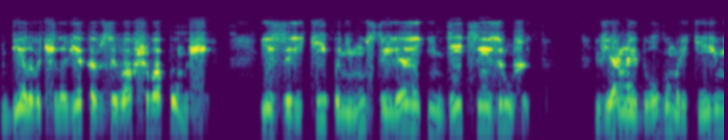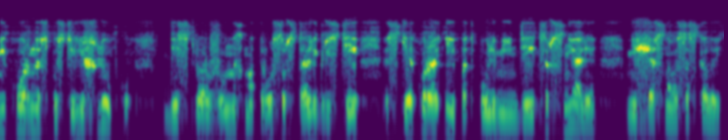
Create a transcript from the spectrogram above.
белого человека, взывавшего о помощи. Из-за реки по нему стреляли индейцы из ружей. Верные долгу моряки Юникорна спустили шлюпку. Десять вооруженных матросов стали грести с Кекура и под пулями индейцев сняли несчастного со скалы.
